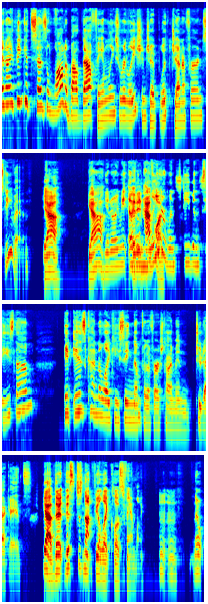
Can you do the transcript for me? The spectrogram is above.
And I think it says a lot about that family's relationship with Jennifer and Stephen. yeah, yeah, You know what I mean? They And didn't when, have later one. when Stephen sees them, it is kind of like he's seeing them for the first time in two decades. yeah. This does not feel like close family. Mm-mm. Nope.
